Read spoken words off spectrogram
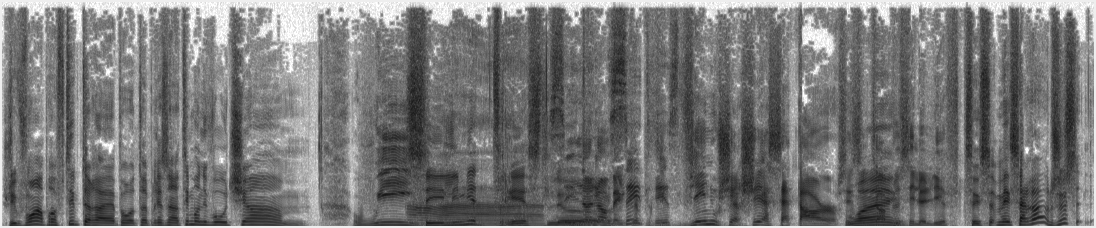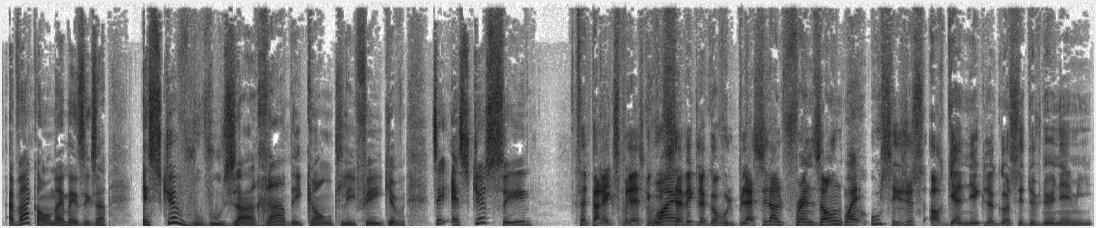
je vais pouvoir en profiter pour te, ra- pour te présenter mon nouveau chum. oui. C'est limite triste, là. Non, non, mais c'est t'as- triste. viens nous chercher à 7 heures. C'est Ouais. ça, en plus, c'est le lift. C'est ça. Mais Sarah, juste avant qu'on aille dans les exemples, est-ce que vous vous en rendez compte, les filles, que vous... Tu sais, est-ce que c'est... Faites par express, que Ouais. vous savez que le gars, vous le placez dans le friend zone, Ouais. ou c'est juste organique, le gars, c'est devenu un ami?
